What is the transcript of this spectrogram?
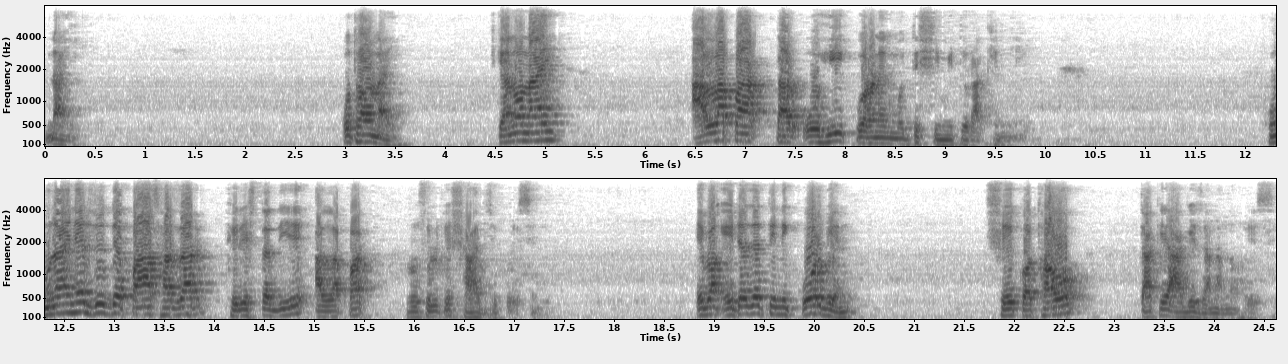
নাই। কোথাও নাই। কেন নাই? আল্লাহ পাক তার ওহি কোরআনের মধ্যে সীমিত রাখেননি। হুনাইনের যুদ্ধে পাঁচ হাজার ফেরিস্তা দিয়ে আল্লাহ পাক রসুলকে সাহায্য করেছেন। এবং এটা যে তিনি করবেন, সে কথাও তাকে আগে জানানো হয়েছে।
